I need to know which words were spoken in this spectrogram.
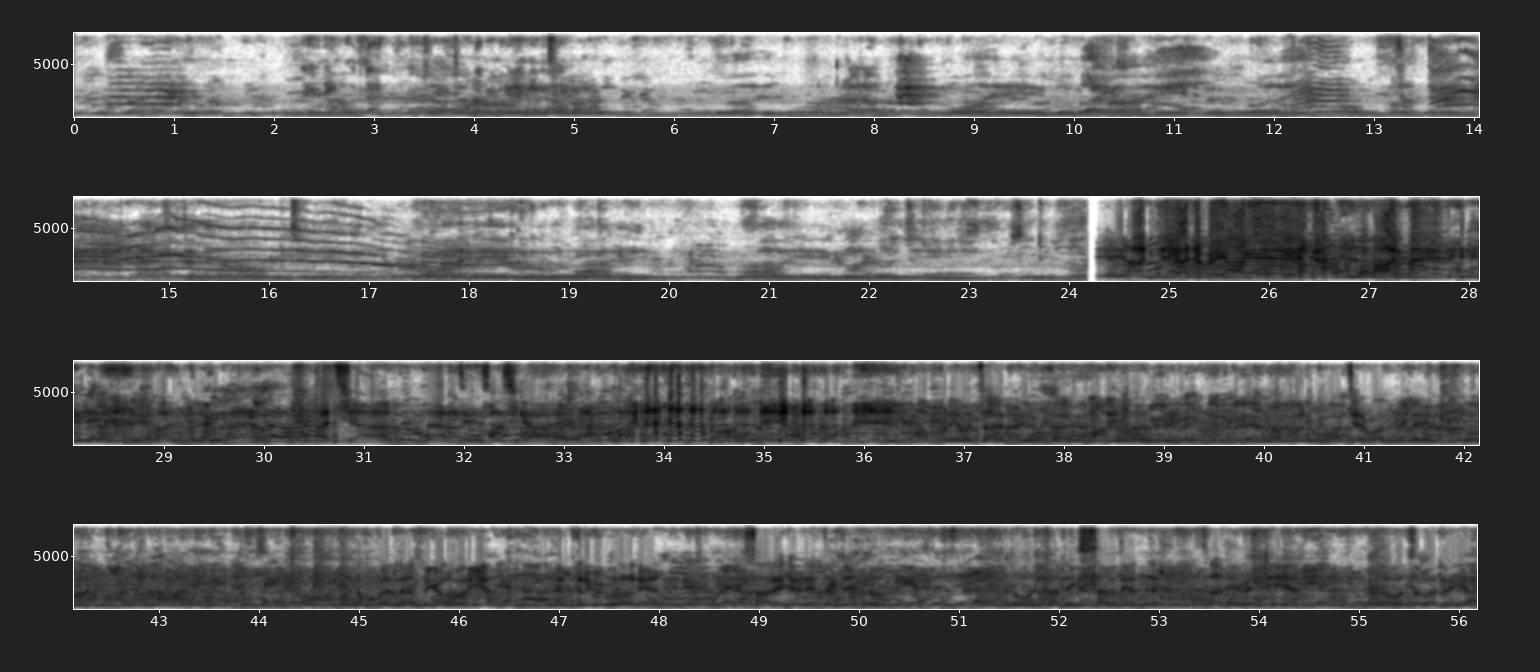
ਹਾਂਜੀ ਅੱਜ ਫੇ ਆ ਗਏ ਹਾਂਜੀ ਹਾਂਜੀ ਅੱਛਾ। ਹਾਂਜੀ, ਸਤਿ ਸ਼੍ਰੀ ਅਕਾਲ। ਆਪਣੇ ਬੱਚਾ ਇੱਦੀ ਹੁੰਦਾ। ਹੈ ਮੰਮਾ ਨੂੰ ਬਹੁਤ ਚਿਰ ਬਾਅਦ ਮਿਲੇ। ਹੁਣ ਨੰਬਰ ਲੈਣ ਦੀ ਗੱਲ ਹੋ ਰਹੀ ਹੈ ਇੱਧਰ ਵੀ ਬੁਲਾ ਰਹੇ ਆ। ਸਾਰੇ ਜਣੇ ਇੱਧਰ ਦੇਖ ਲਓ। ਰੌਣਕਾਂ ਦੇਖ ਸਕਦੇ ਇੱਧਰ। ਸਾਰੇ ਬੈਠੇ ਆ। ਗੱਲਾਂ ਬਾਤਾਂ ਕਰ ਰਹੇ ਆ।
